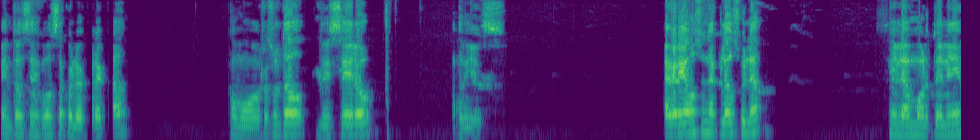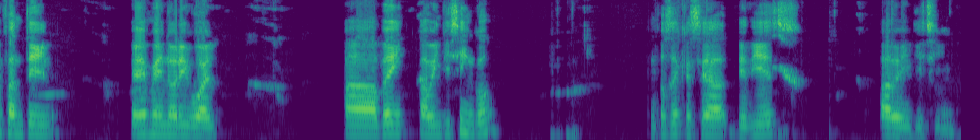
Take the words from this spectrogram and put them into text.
entonces vamos a colocar acá como resultado de 0 a 10. Agregamos una cláusula. Si la mortalidad infantil es menor o igual a, 20, a 25, entonces que sea de 10 a 25.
